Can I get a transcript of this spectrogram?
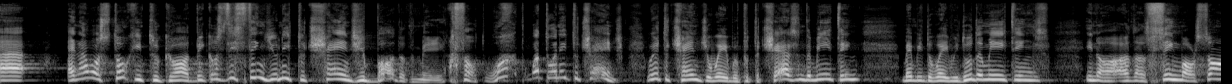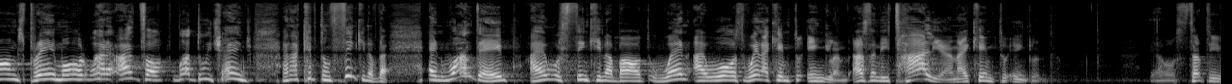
uh, and I was talking to God because this thing you need to change, it bothered me. I thought, what? What do I need to change? We have to change the way we put the chairs in the meeting, maybe the way we do the meetings, you know, sing more songs, pray more. What? I thought, what do we change? And I kept on thinking of that. And one day I was thinking about when I was, when I came to England. As an Italian, I came to England. Yeah, I was 30,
